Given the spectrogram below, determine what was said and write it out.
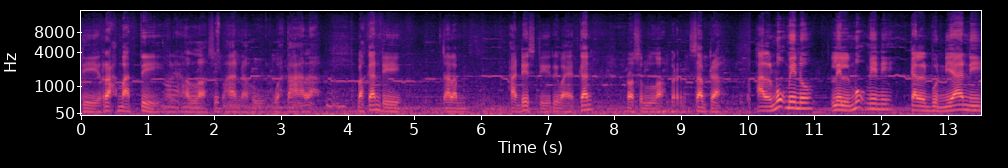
dirahmati oleh Allah Subhanahu wa taala. Bahkan di dalam hadis diriwayatkan Rasulullah bersabda, "Al mu'minu lil mu'mini kal bunyani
